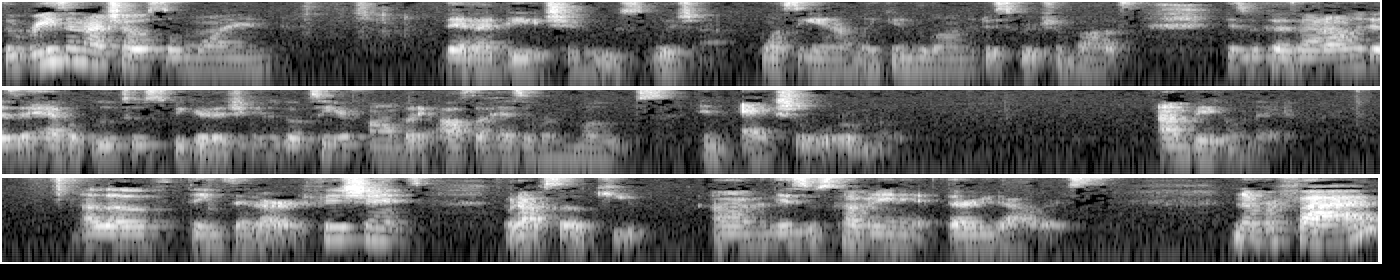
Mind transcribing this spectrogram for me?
the reason I chose the one that I did choose, which once again I'm linking below in the description box, is because not only does it have a Bluetooth speaker that you can hook up to your phone, but it also has a remote, an actual remote. I'm big on that. I love things that are efficient, but also cute. Um, and this was coming in at $30. Number five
